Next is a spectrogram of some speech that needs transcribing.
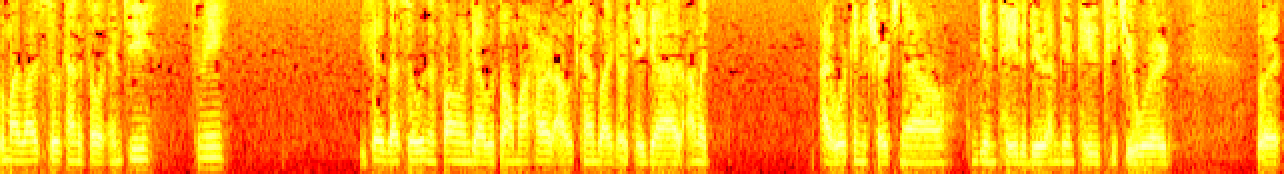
But my life still kind of felt empty to me because I still wasn't following God with all my heart. I was kind of like, okay, God, I'm a I work in the church now. I'm getting paid to do it. I'm getting paid to teach your word. But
